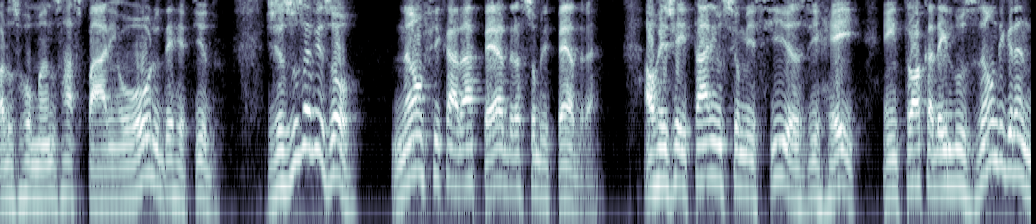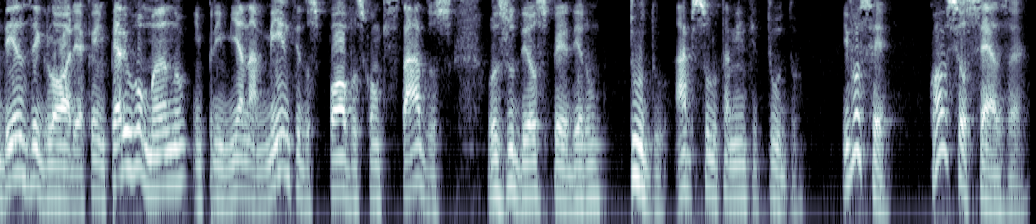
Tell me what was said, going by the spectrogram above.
para os romanos rasparem o ouro derretido. Jesus avisou: não ficará pedra sobre pedra. Ao rejeitarem o seu Messias e Rei, em troca da ilusão de grandeza e glória que o Império Romano imprimia na mente dos povos conquistados, os judeus perderam tudo, absolutamente tudo. E você? Qual é o seu César?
